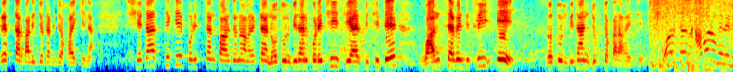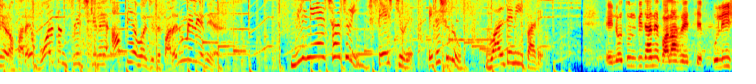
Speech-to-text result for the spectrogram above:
গ্রেফতার বাণিজ্য টাণিজ্য হয় কি না সেটা থেকে পরিত্রাণ পাওয়ার জন্য আমরা একটা নতুন বিধান করেছি সিআরপিসিতে ওয়ান সেভেন্টি থ্রি এ নতুন বিধান যুক্ত করা হয়েছে। ওয়ালটন আবারও মিলিনিয়ার অফারে ওয়ালটন ফ্রিজ কিনে আপনিও হয়ে যেতে পারেন মিলিয়নিয়ার। মিলিনিয়ার ছড়াছড়ি দেশ জুড়ে এটা শুধু ওয়ালটেনই পারে। এই নতুন বিধানে বলা হয়েছে পুলিশ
